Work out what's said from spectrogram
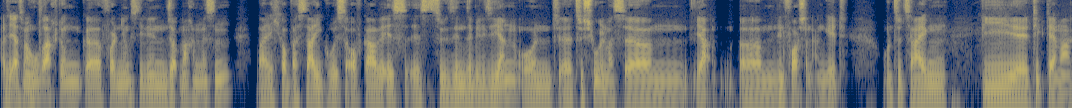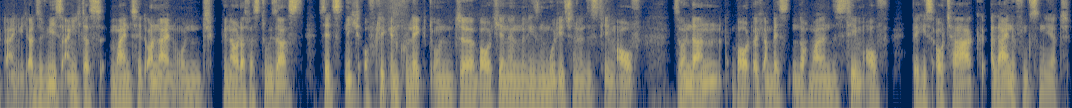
Also erstmal Hochachtung äh, vor den Jungs, die den Job machen müssen, weil ich glaube, was da die größte Aufgabe ist, ist zu sensibilisieren und äh, zu schulen, was ähm, ja ähm, den Vorstand angeht und zu zeigen, wie tickt der Markt eigentlich? Also wie ist eigentlich das Mindset online? Und genau das, was du sagst, setzt nicht auf Click and Collect und äh, baut hier ein riesen Multichannel-System auf, sondern baut euch am besten doch mal ein System auf, welches autark alleine funktioniert.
